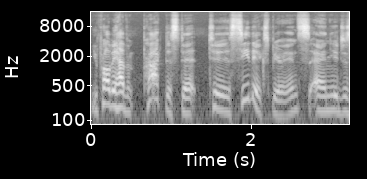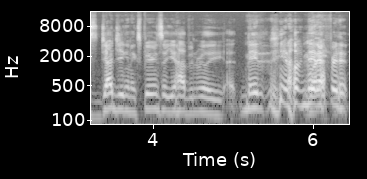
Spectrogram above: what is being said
you probably haven't practiced it to see the experience, and you're just judging an experience that you haven't really uh, made you know made Right. effort in.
